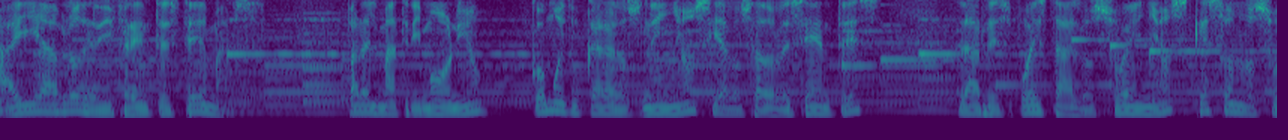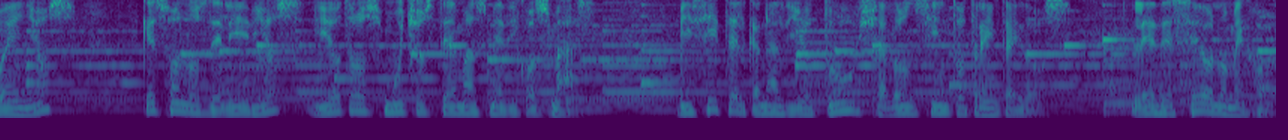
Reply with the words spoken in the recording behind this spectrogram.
Ahí hablo de diferentes temas. Para el matrimonio, cómo educar a los niños y a los adolescentes, la respuesta a los sueños, qué son los sueños, qué son los delirios y otros muchos temas médicos más. Visita el canal de YouTube Shalom 132. Le deseo lo mejor.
